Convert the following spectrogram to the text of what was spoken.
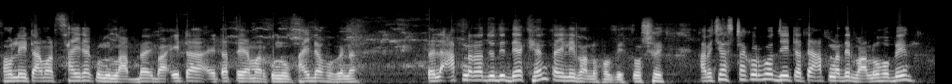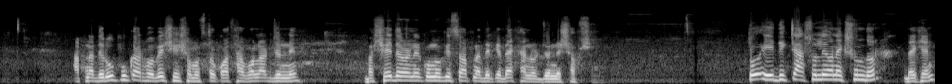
তাহলে এটা আমার ছাইরা কোনো লাভ নাই বা এটা, এটাতে আমার কোনো ফায়দা হবে না। তাহলে আপনারা যদি দেখেন, তাইলেই ভালো হবে। তো সে, আমি চেষ্টা করব যেটাতে আপনাদের ভালো হবে, আপনাদের উপকার হবে সেই সমস্ত কথা বলার জন্যে বা সেই ধরনের কোনো কিছু আপনাদেরকে দেখানোর জন্য সবসময়। তো এই দিকটা আসলে অনেক সুন্দর, দেখেন।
